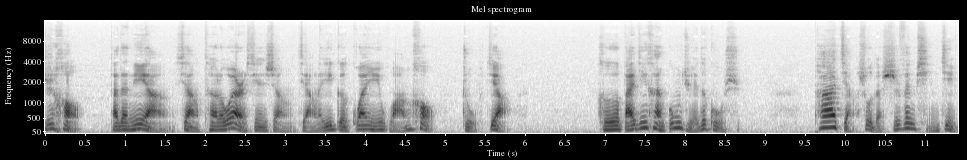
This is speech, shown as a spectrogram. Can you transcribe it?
之后，达达尼昂向特洛维尔先生讲了一个关于王后、主教和白金汉公爵的故事。他讲述的十分平静，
